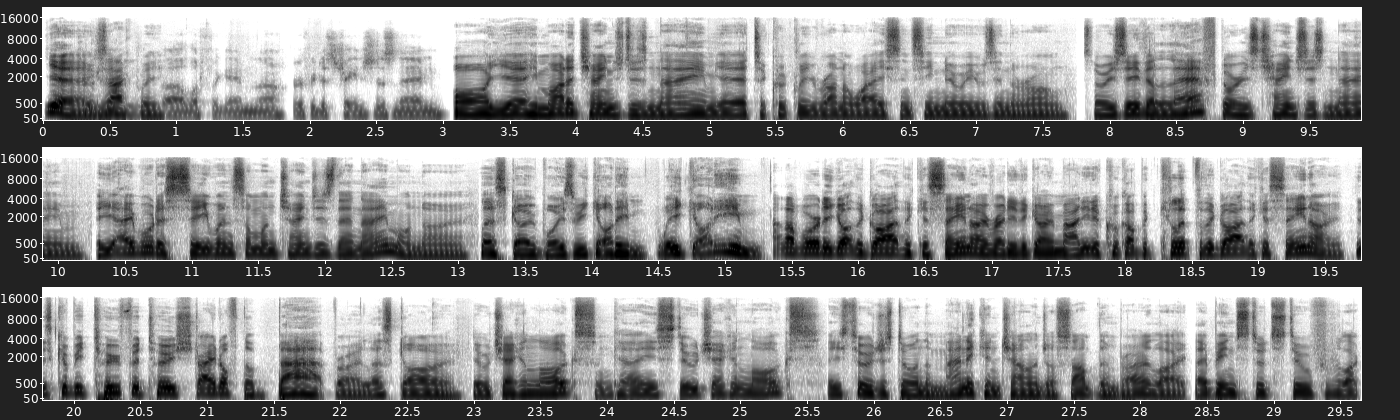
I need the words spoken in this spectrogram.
Yeah, if he, exactly. Uh, left the game though, or if he just changed his name. Oh yeah, he might have changed his name, yeah, to quickly run away since he knew he was in the wrong. So he's either left or he's changed his name. Are you able to see when someone changes their name or no? Let's go, boys. We got him. We got him. And I've already got the guy at the casino ready to go, man. I need to cook up a clip for the guy at the casino. This could be two for two straight off the bat, bro. Let's go. Still checking logs. Okay, he's still checking logs. These two are just doing the mannequin challenge or something, bro. Like, they've been stood still for like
